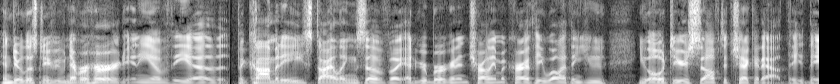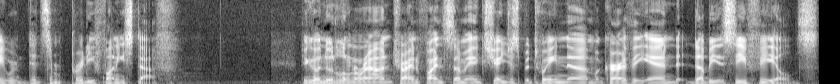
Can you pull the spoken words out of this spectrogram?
And dear listener, if you've never heard any of the uh, the comedy stylings of uh, Edgar Bergen and Charlie McCarthy, well, I think you you owe it to yourself to check it out. They they were did some pretty funny stuff. If you go noodling around, try and find some exchanges between uh, McCarthy and W.C. Fields.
